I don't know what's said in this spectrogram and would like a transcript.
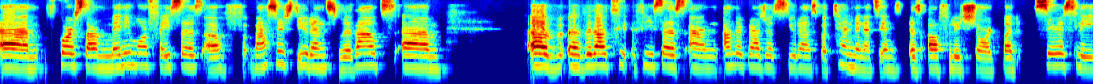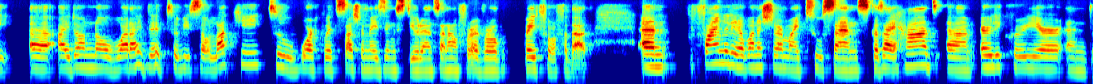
Um, of course, there are many more faces of master students without um, uh, without thesis and undergraduate students, but 10 minutes in, is awfully short. But seriously, uh, I don't know what I did to be so lucky to work with such amazing students, and I'm forever grateful for that. And finally, I want to share my two cents because I had um, early career and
